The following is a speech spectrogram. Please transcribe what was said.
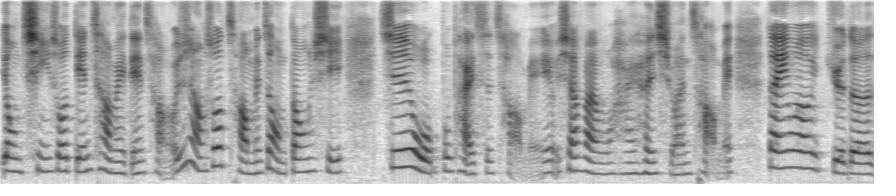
用亲说点草莓点草莓，我就想说草莓这种东西，其实我不排斥草莓，因为相反我还很喜欢草莓，但因为觉得。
